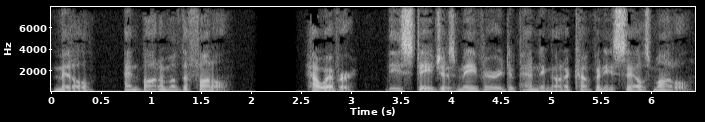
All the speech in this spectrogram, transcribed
middle, and bottom of the funnel. However, these stages may vary depending on a company's sales model.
